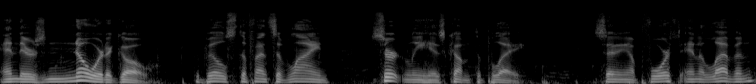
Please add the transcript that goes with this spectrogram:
And there's nowhere to go. the Bills' defensive line certainly has come to play. Setting up fourth and 11.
